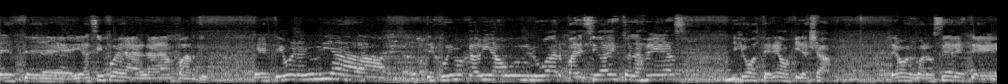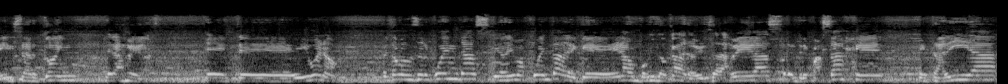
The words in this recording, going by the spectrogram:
este, y así fue la, la LAN party. Este, bueno, y un día descubrimos que había un lugar parecido a esto en Las Vegas, y dijimos, tenemos que ir allá, tenemos que conocer este Insert Coin de Las Vegas. Este, y bueno, empezamos a hacer cuentas y nos dimos cuenta de que era un poquito caro irse a Las Vegas, entre pasaje, estadía,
